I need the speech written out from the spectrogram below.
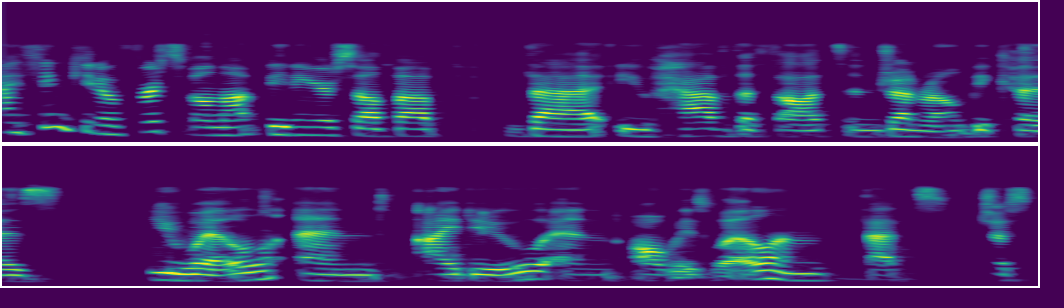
I think, you know, first of all, not beating yourself up that you have the thoughts in general because you will and I do and always will and that's just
